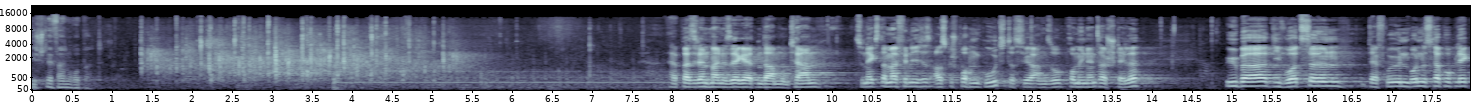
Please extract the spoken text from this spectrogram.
Stefan Ruppert. Herr Präsident, meine sehr geehrten Damen und Herren! Zunächst einmal finde ich es ausgesprochen gut, dass wir an so prominenter Stelle über die Wurzeln der frühen Bundesrepublik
